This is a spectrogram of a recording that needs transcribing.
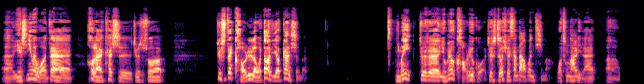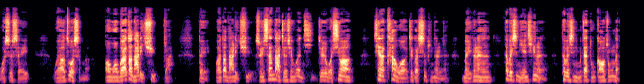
呃，也是因为我在后来开始就是说，就是在考虑了我到底要干什么。你们就是有没有考虑过，就是哲学三大问题嘛？我从哪里来？呃，我是谁？我要做什么？哦，我我要到哪里去？对吧？对，我要到哪里去？所以三大哲学问题，就是我希望现在看我这个视频的人，每个人，特别是年轻人，特别是你们在读高中的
